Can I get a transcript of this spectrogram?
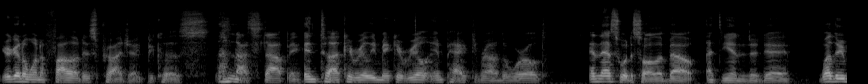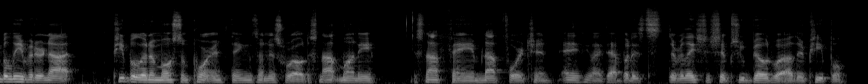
you're going to want to follow this project because I'm not stopping until I can really make a real impact around the world. And that's what it's all about at the end of the day. Whether you believe it or not, people are the most important things on this world. It's not money, it's not fame, not fortune, anything like that, but it's the relationships you build with other people.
